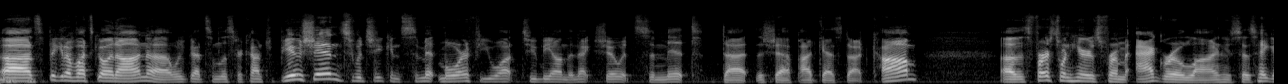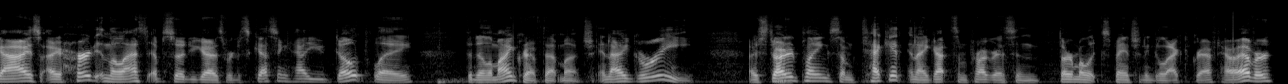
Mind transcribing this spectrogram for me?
Uh, speaking of what's going on, uh, we've got some listener contributions, which you can submit more if you want to be on the next show at submit.theshaftpodcast.com. Uh, this first one here is from AgroLine, who says, Hey guys, I heard in the last episode you guys were discussing how you don't play vanilla Minecraft that much, and I agree. I started playing some Tekkit and I got some progress in thermal expansion and Galacticraft. However,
